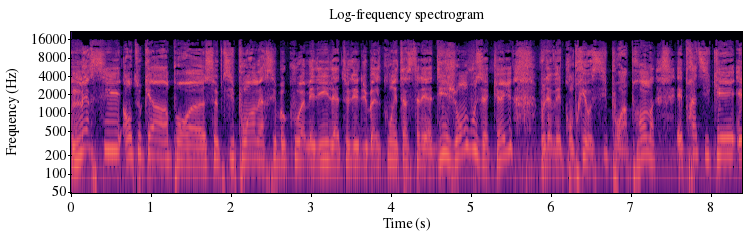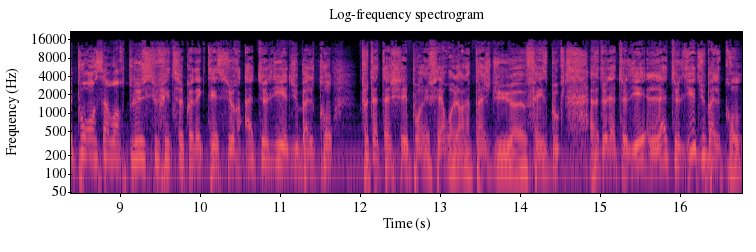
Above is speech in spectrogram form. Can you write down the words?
Merci en tout cas hein, pour euh, ce petit point. Merci beaucoup Amélie. L'atelier du balcon est installé à Dijon. Vous accueille, vous l'avez compris aussi pour apprendre et pratiquer. Et pour en savoir plus, il suffit de se connecter sur atelier du balcon ou alors la page du Facebook de l'atelier, l'atelier du balcon.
